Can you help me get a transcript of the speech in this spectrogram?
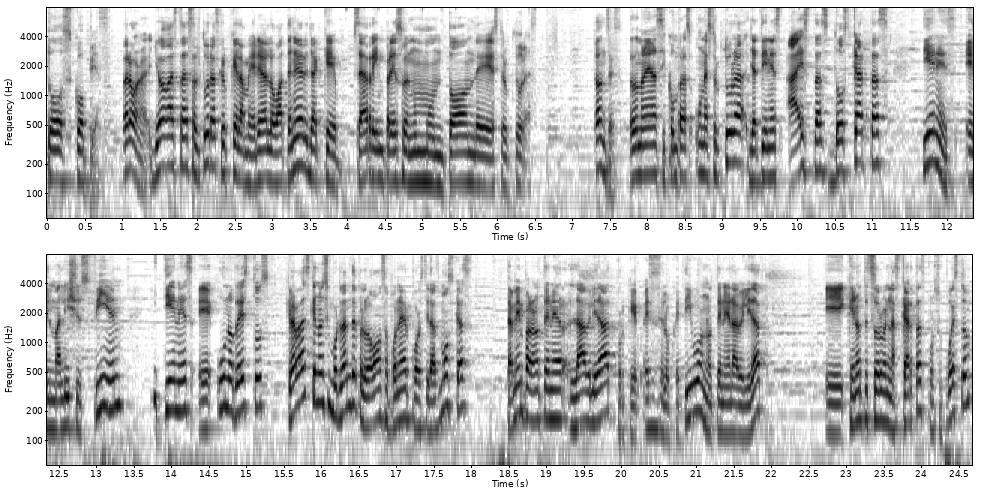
dos copias. Pero bueno, yo a estas alturas creo que la mayoría lo va a tener, ya que se ha reimpreso en un montón de estructuras. Entonces, de todas maneras, si compras una estructura, ya tienes a estas dos cartas. Tienes el Malicious Fiend y tienes eh, uno de estos, que la verdad es que no es importante, pero lo vamos a poner por si las moscas. También para no tener la habilidad, porque ese es el objetivo, no tener habilidad. Eh, que no te sorben las cartas, por supuesto.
